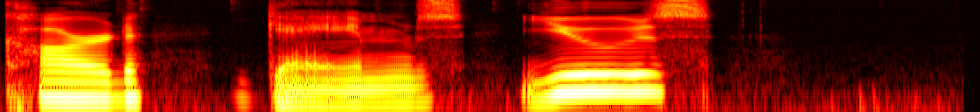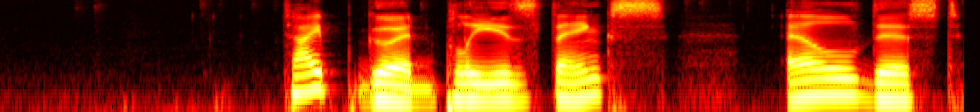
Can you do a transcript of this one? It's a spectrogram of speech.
card games use? Type good, please. Thanks. Eldest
